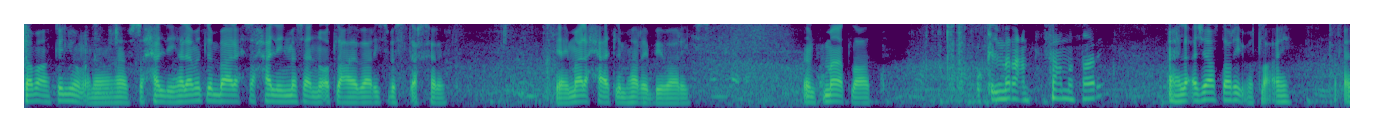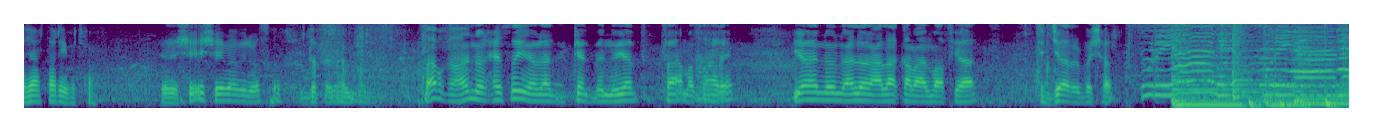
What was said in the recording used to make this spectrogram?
طبعا كل يوم أنا صح لي. هلا مثل امبارح صح لي مثلا إنه أطلع على باريس بس تأخرت. يعني ما لحقت المهرب بباريس. قمت ما طلعت. وكل مرة عم تدفع مصاري؟ هلا أجار طريق بطلع إيه أجار طريق بدفع. يعني شيء شيء ما بينوصف الدفع ما بقى هنن حيصرين أولاد الكلب إنه يا بتدفع مصاري يا هنن لهم علاقة مع المافيات تجار البشر. سوريالي سوريالك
